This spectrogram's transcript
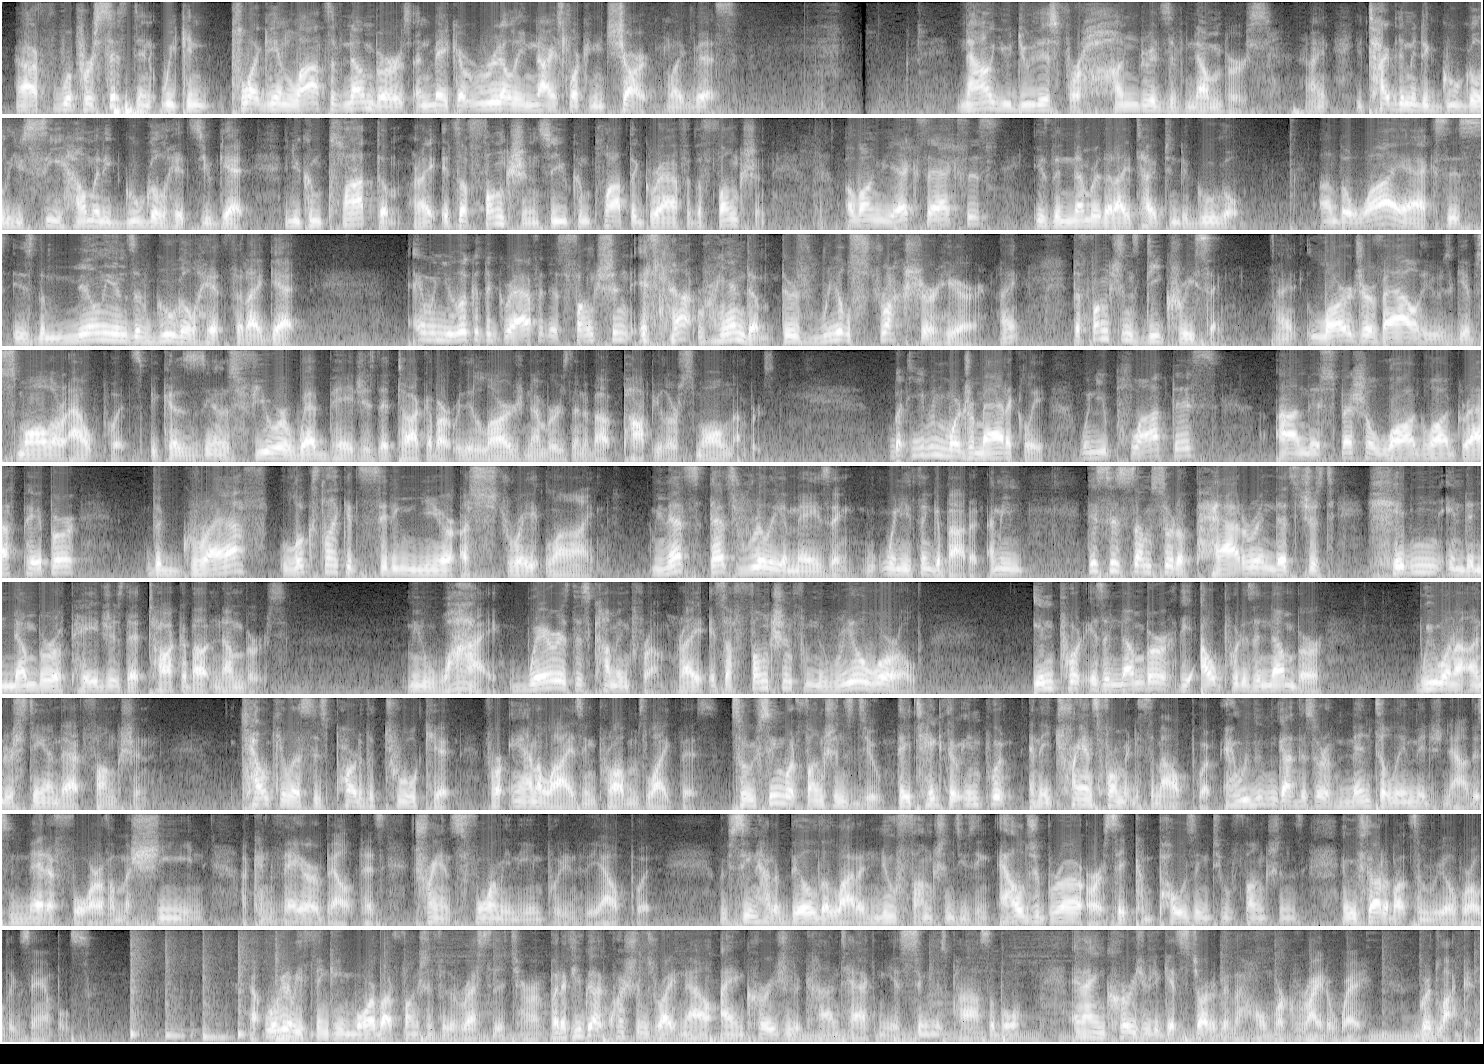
Now, if we're persistent, we can plug in lots of numbers and make a really nice looking chart like this. Now you do this for hundreds of numbers. Right? You type them into Google, you see how many Google hits you get, and you can plot them. Right? It's a function, so you can plot the graph of the function. Along the x-axis is the number that I typed into Google. On the y-axis is the millions of Google hits that I get. And when you look at the graph of this function, it's not random. There's real structure here. Right? the function's decreasing. Right? Larger values give smaller outputs because you know, there's fewer web pages that talk about really large numbers than about popular small numbers. But even more dramatically, when you plot this on this special log-log graph paper, the graph looks like it's sitting near a straight line. I mean, that's, that's really amazing when you think about it. I mean, this is some sort of pattern that's just hidden in the number of pages that talk about numbers. I mean, why? Where is this coming from, right? It's a function from the real world. Input is a number, the output is a number. We want to understand that function. Calculus is part of the toolkit for analyzing problems like this. So we've seen what functions do. They take their input and they transform it into some output. And we've even got this sort of mental image now, this metaphor of a machine, a conveyor belt that's transforming the input into the output. We've seen how to build a lot of new functions using algebra or, say, composing two functions, and we've thought about some real-world examples. Now, we're going to be thinking more about functions for the rest of the term, but if you've got questions right now, I encourage you to contact me as soon as possible, and I encourage you to get started on the homework right away. Good luck.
